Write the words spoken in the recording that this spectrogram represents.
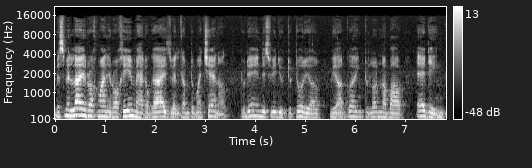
Bismillahirrahmanirrahim. Hello guys, welcome to my channel. Today in this video tutorial, we are going to learn about adding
